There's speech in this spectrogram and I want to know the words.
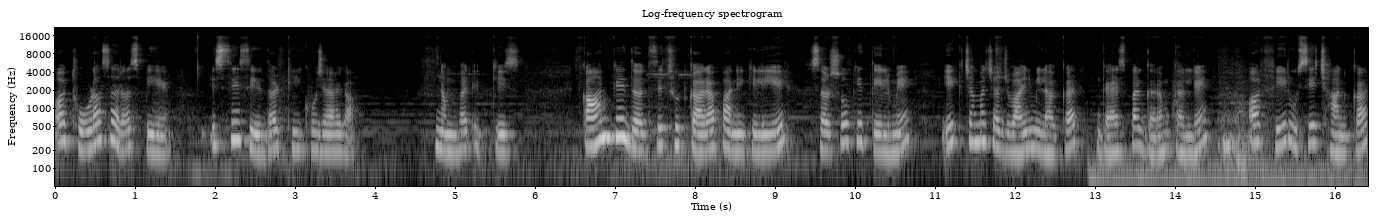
और थोड़ा सा रस पिए। इससे सिर दर्द ठीक हो जाएगा। नंबर 21 कान के दर्द से छुटकारा पाने के लिए सरसों के तेल में एक चम्मच अजवाइन मिलाकर गैस पर गरम कर लें और फिर उसे छानकर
